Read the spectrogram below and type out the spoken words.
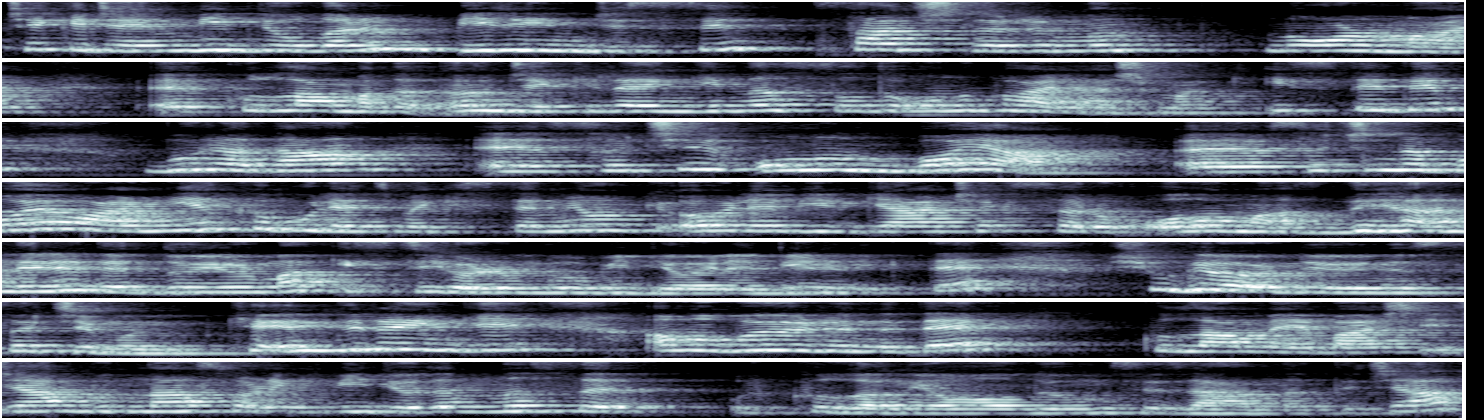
çekeceğim videoların birincisi saçlarımın normal e, kullanmadan önceki rengi nasıldı onu paylaşmak istedim. Buradan e, saçı onun boya, e, saçında boya var niye kabul etmek istemiyor ki öyle bir gerçek sarı olamaz diyenleri de duyurmak istiyorum bu video ile birlikte. Şu gördüğünüz saçımın kendi rengi ama bu ürünü de kullanmaya başlayacağım. Bundan sonraki videoda nasıl kullanıyor olduğumu size anlatacağım.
